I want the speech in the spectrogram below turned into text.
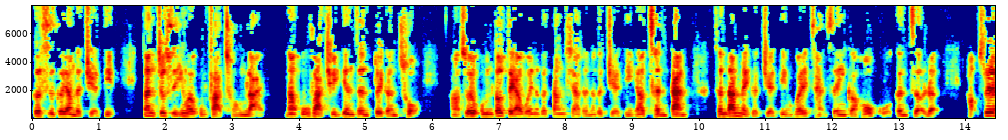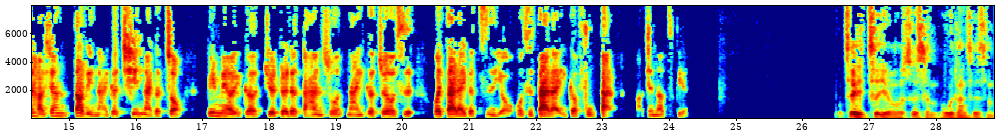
各式各样的决定，但就是因为无法重来，那无法去验证对跟错。啊，所以我们都得要为那个当下的那个决定要承担，承担每个决定会产生一个后果跟责任。好，所以好像到底哪一个轻，哪一个重，并没有一个绝对的答案，说哪一个最后是会带来一个自由，或是带来一个负担。好，先到这边。这里自由是什么？负担是什么？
